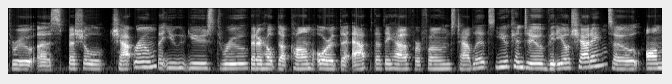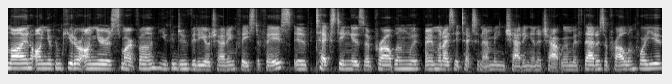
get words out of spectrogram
through a special chat room that you use through betterhelp.com or the app that they have for phones, tablets. You can do video chatting. So, online on your computer, on your smartphone, you can do video chatting face to face. If texting is a problem with, and when I say texting, I mean chatting in a chat room, if that is a problem for you,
